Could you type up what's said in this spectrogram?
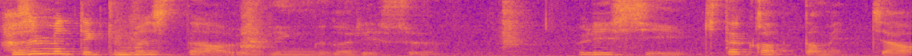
初めて来ましたウェディングドレス。嬉しい。着たかっためっちゃ。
